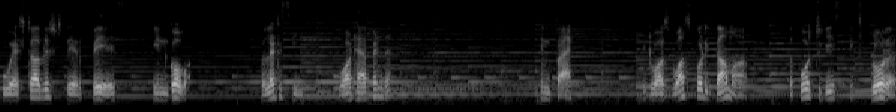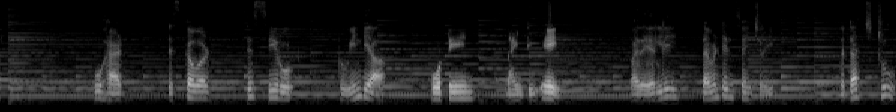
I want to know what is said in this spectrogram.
who established their base in Goa. So let us see what happened then. In fact, it was Vasco da Gama, the Portuguese explorer, who had discovered this sea route to India 1498. By the early 17th century, the Dutch too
